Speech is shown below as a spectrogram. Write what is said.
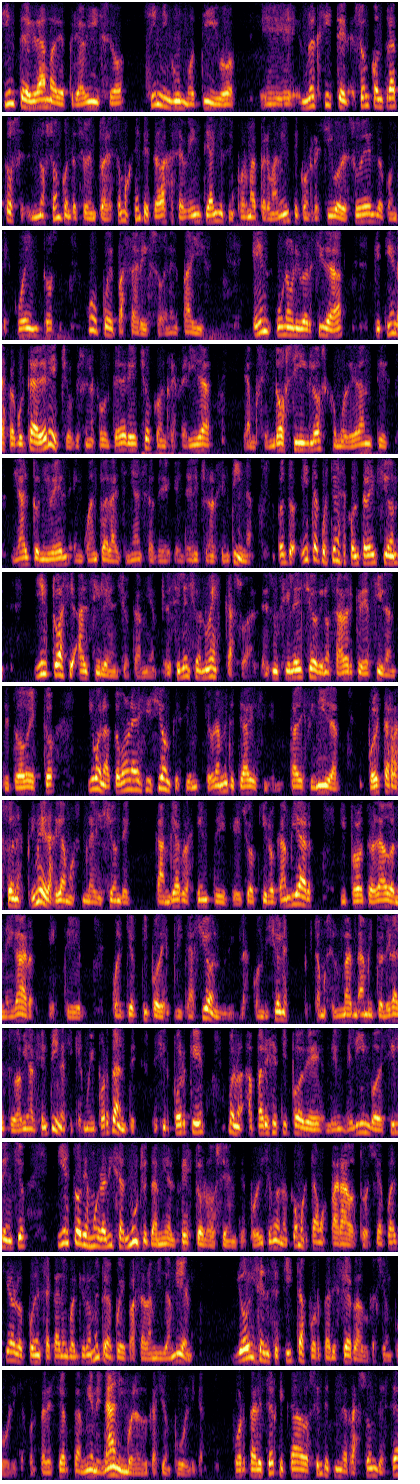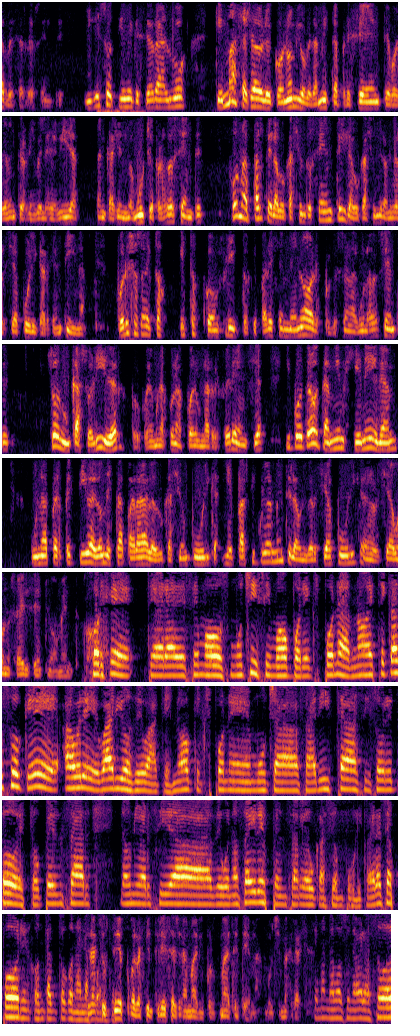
sin telegrama de preaviso, sin ningún motivo? Eh, no existen, son contratos, no son contratos eventuales, somos gente que trabaja hace 20 años en forma permanente, con recibo de sueldo, con descuentos. ¿Cómo puede pasar eso en el país? En una universidad que tiene la Facultad de Derecho, que es una Facultad de Derecho con referida, digamos, en dos siglos como de, de alto nivel en cuanto a la enseñanza del derecho en Argentina. Por tanto, esta cuestión es contradicción y esto hace al silencio también. El silencio no es casual, es un silencio de no saber qué decir ante todo esto. Y bueno, tomar una decisión que seguramente está definida por estas razones primeras, digamos, una decisión de cambiar la gente que yo quiero cambiar y por otro lado negar este cualquier tipo de explicación. Las condiciones, estamos en un ámbito legal todavía en Argentina, así que es muy importante. decir, ¿por qué? Bueno, aparece tipo de, limbo, de silencio, y esto desmoraliza mucho también al resto de los docentes, porque dicen, bueno, ¿cómo estamos parados todos? Si a cualquiera lo pueden sacar en cualquier momento, me puede pasar a mí también. Y hoy se necesita fortalecer la educación pública, fortalecer también el ánimo de la educación pública, fortalecer que cada docente tiene razón de ser de ser docente. Y que eso tiene que ser algo que más allá de lo económico, que también está presente, obviamente los niveles de vida están cayendo mucho para los docentes, forma parte de la vocación docente y la vocación de la Universidad Pública Argentina. Por eso son estos, estos conflictos que parecen menores porque son algunos docentes, son un caso líder, porque de alguna forma ponen una referencia, y por otro lado también generan una perspectiva de dónde está parada la educación pública y es particularmente la universidad pública, la Universidad de Buenos Aires en este momento. Jorge, te agradecemos muchísimo por exponer, ¿no? Este caso que abre varios debates, ¿no? Que expone muchas aristas y sobre todo esto, pensar la Universidad de Buenos Aires, pensar la educación pública. Gracias por el contacto con Alafuentes. Gracias a ustedes por la gentileza de llamar y por tomar este tema. Muchísimas gracias. Te mandamos un abrazo.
